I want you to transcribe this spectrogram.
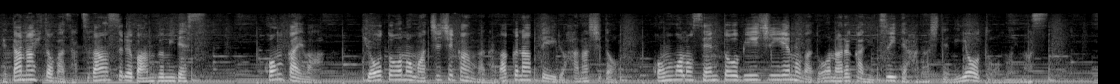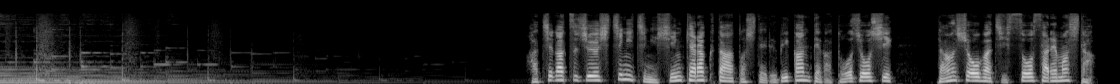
下手な人が雑談する番組です。今回は、教頭の待ち時間が長くなっている話と、今後の戦闘 BGM がどうなるかについて話してみようと思います。8月17日に新キャラクターとしてルビカンテが登場し、単勝が実装されました。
